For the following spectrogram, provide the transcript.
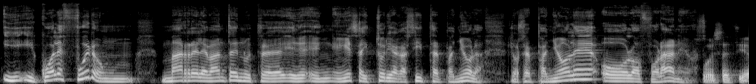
y, cuáles fueron más relevantes en, nuestra, en, en esa historia gasista española? ¿Los españoles o los foráneos? Pues es cierto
